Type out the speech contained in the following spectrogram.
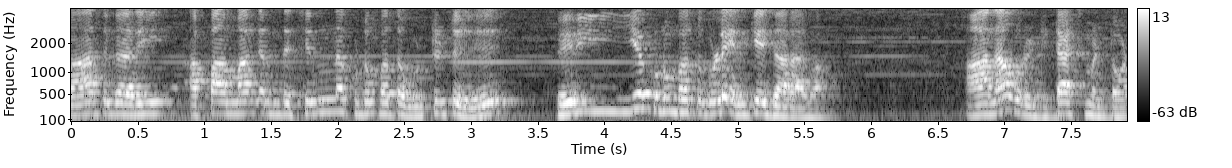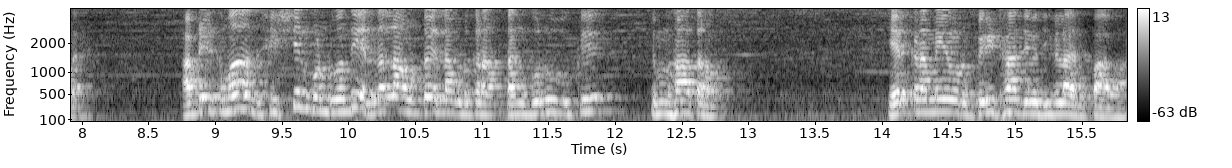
மாத்துக்காரி அப்பா அம்மாங்கிற இந்த சின்ன குடும்பத்தை விட்டுட்டு பெரிய குடும்பத்துக்குள்ளே என்கேஜ் ஆறாங்க ஆனால் ஒரு டிட்டாச்மெண்ட்டோட அப்படி இருக்கும்போது அந்த சிஷ்யன் கொண்டு வந்து என்னெல்லாம் உண்டோ எல்லாம் கொடுக்குறான். தன் குருவுக்கு சிம்ஹாசனம். ஏற்கனவே ஒரு பீഠாதிபதிகளா இருப்பாவா.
